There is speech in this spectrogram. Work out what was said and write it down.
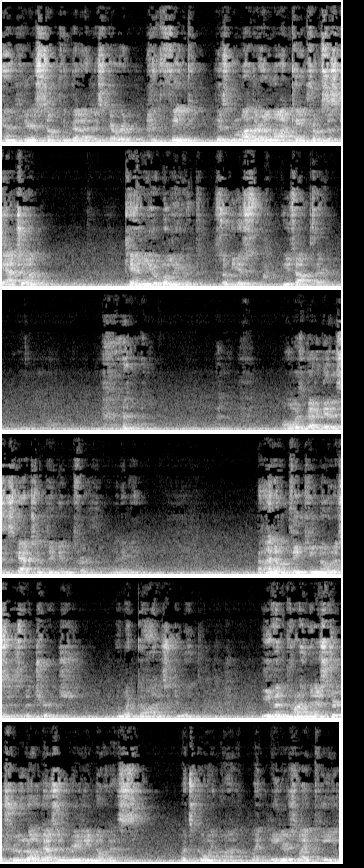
And here's something that I discovered. I think his mother in law came from Saskatchewan. Can you believe it? So he is, he's up there. Always got to get a Saskatchewan thing in for Anyway. But I don't think he notices the church and what God is doing. Even Prime Minister Trudeau doesn't really notice what's going on, like leaders like he,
